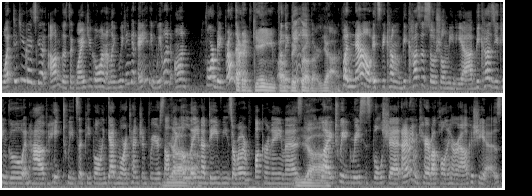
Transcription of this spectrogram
"What did you guys get out of this? Like why did you go on?" I'm like, "We didn't get anything. We went on for Big Brother." For the game For of the Big game. Brother, yeah. But now it's become because of social media, because you can go and have hate tweets at people and get more attention for yourself, Yeah. like Elena Davies or whatever fuck her name is, Yeah. like tweeting racist bullshit. I don't even care about calling her out because she is.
